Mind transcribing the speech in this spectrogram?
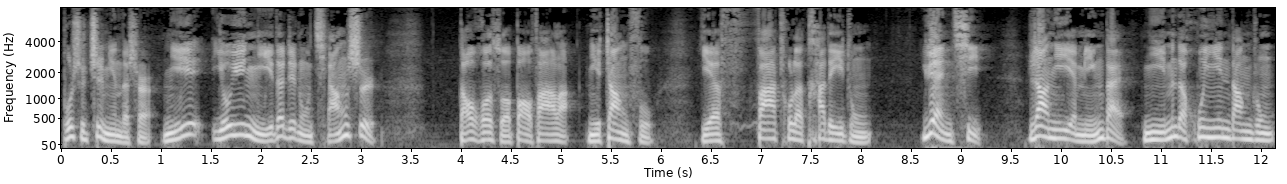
不是致命的事儿。你由于你的这种强势，导火索爆发了，你丈夫也发出了他的一种怨气，让你也明白你们的婚姻当中。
